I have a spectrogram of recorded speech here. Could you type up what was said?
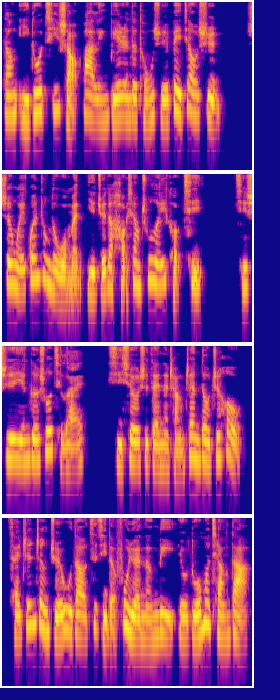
当以多欺少、霸凌别人的同学被教训，身为观众的我们也觉得好像出了一口气。其实严格说起来，喜秀是在那场战斗之后，才真正觉悟到自己的复原能力有多么强大。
